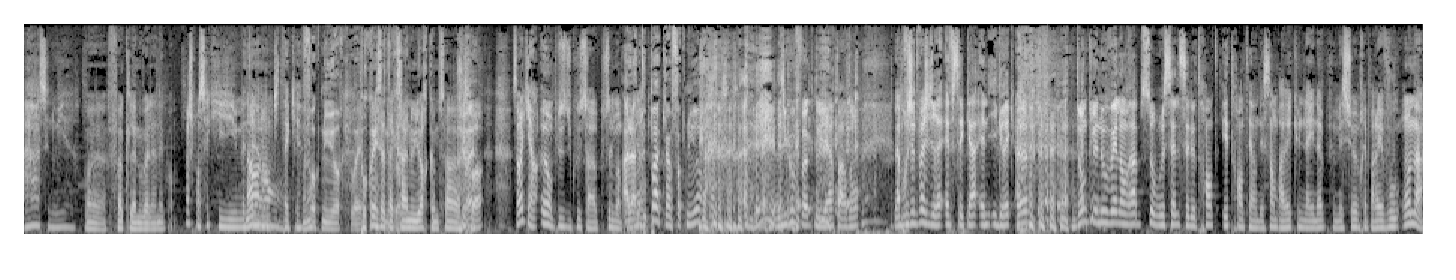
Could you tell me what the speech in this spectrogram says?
Ah, c'est New Year. Ouais, fuck la nouvelle année quoi. Moi, je pensais qu'il mettait Non, un non. petit taquet. Voilà. Fuck New York, ouais. Pourquoi il s'attaquerait à New York comme ça Je sais Ouais. pas. C'est vrai qu'il y a un E en plus, du coup, ça a absolument pas À la. Tupac, hein, fuck New York. du coup, fuck New Year, pardon. La prochaine fois, je dirais FCK NYE. Donc, le nouvel en rap sur Bruxelles, c'est le 30 et 31 décembre avec une line-up. Messieurs, préparez-vous. On a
